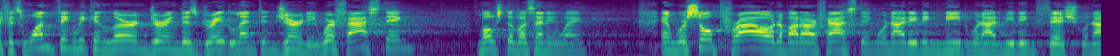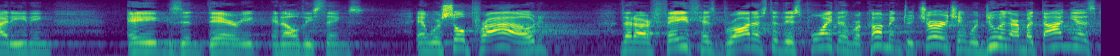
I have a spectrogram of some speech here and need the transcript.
If it's one thing we can learn during this great Lenten journey, we're fasting, most of us anyway. And we're so proud about our fasting. We're not eating meat, we're not eating fish, we're not eating eggs and dairy and all these things. And we're so proud that our faith has brought us to this point and we're coming to church and we're doing our metanias,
